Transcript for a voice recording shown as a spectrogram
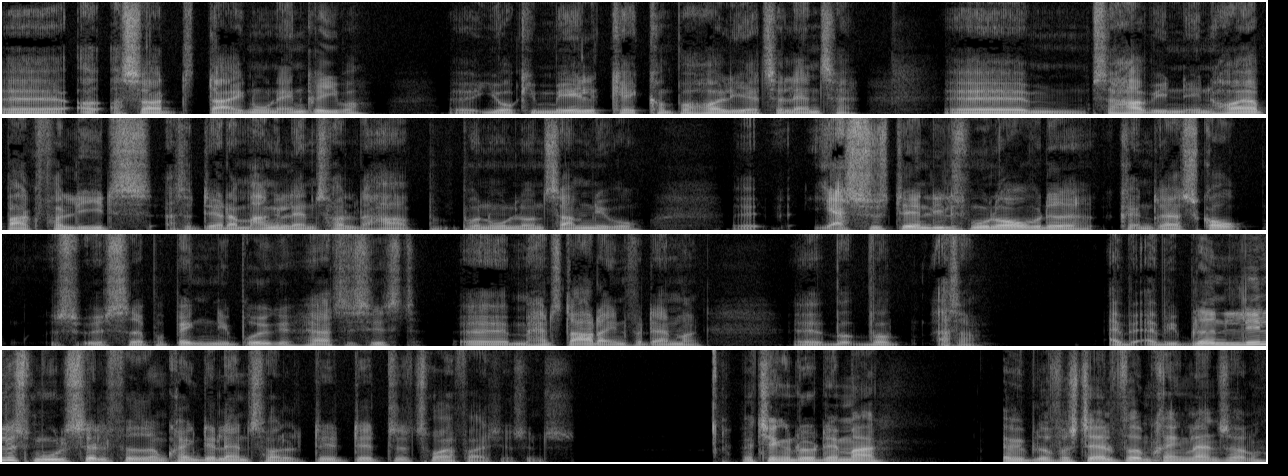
øh, og, og så er der ikke nogen angriber. Øh, Joachim Mæle kan ikke komme på hold i Atalanta. Øh, så har vi en, en højre bak fra Leeds. Altså, det er der mange landshold, der har på, på nogenlunde samme niveau. Øh, jeg synes, det er en lille smule overvurderet. Andreas Skov sidder på bænken i Brygge her til sidst. Øh, men han starter inden for Danmark. Øh, hvor, hvor, altså, er, er vi blevet en lille smule selvfede omkring det landshold? Det, det, det tror jeg faktisk, jeg synes. Hvad tænker du det, Mark? Er vi blevet for selvfede omkring landsholdet?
